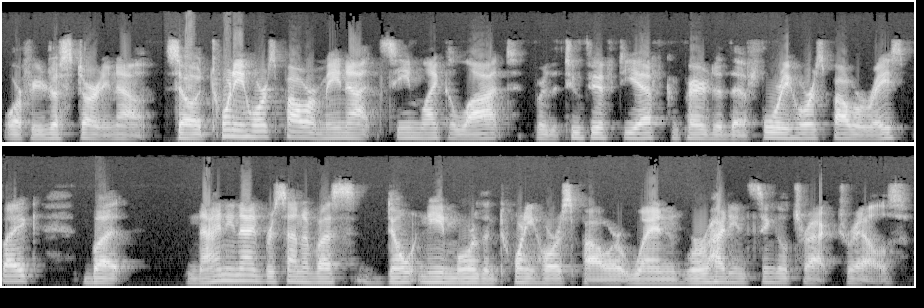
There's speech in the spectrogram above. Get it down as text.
or if you're just starting out. So 20 horsepower may not seem like a lot for the 250F compared to the 40 horsepower race bike, but 99% of us don't need more than 20 horsepower when we're riding single track trails.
